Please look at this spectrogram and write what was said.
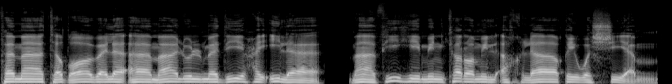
فما تضاول آمال المديح إلى ما فيه من كرم الأخلاق والشيم.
